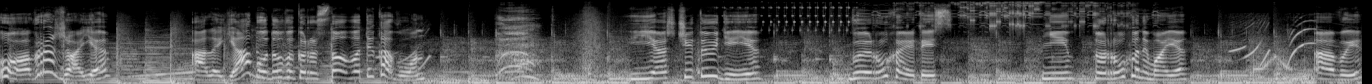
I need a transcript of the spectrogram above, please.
О, вражає. Але я буду використовувати кавун. Я щитую дії. Ви рухаєтесь? Ні, руху немає. А ви?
